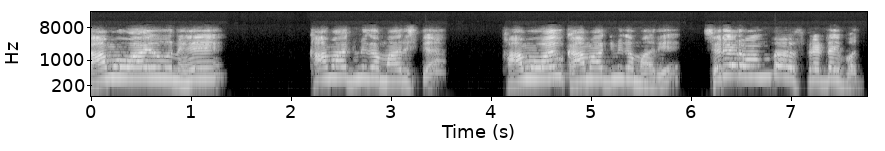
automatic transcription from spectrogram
కామవాయువుని కామాగ్నిగా మారిస్తే కామవాయువు కామాగ్నిగా మారి శరీరం అంతా స్ప్రెడ్ అయిపోద్ది.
